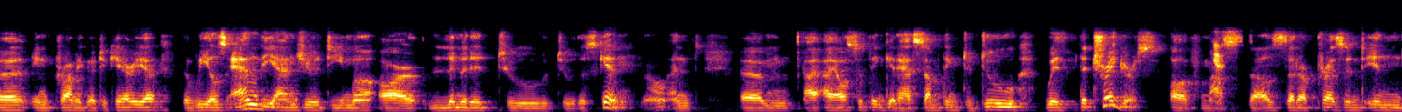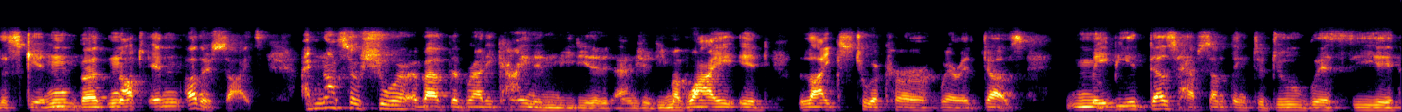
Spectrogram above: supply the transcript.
uh, in chronic urticaria, the wheals and the angioedema are limited to, to the skin. You know? And um, I, I, also think it has something to do with the triggers of mast cells that are present in the skin, but not in other sites. I'm not so sure about the bradykinin mediated angioedema, why it likes to occur where it does. Maybe it does have something to do with the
